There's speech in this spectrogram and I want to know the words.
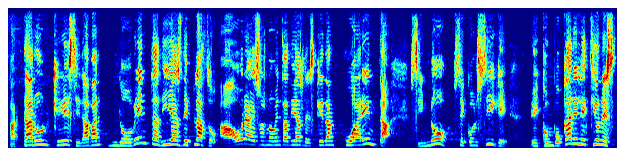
pactaron que se daban 90 días de plazo. Ahora esos 90 días les quedan 40. Si no se consigue eh, convocar elecciones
